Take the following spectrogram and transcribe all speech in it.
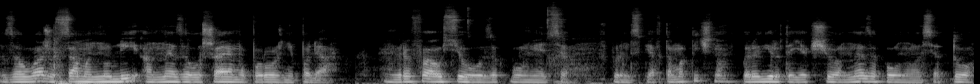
Зауважу саме нулі, а не залишаємо порожні поля. Графа усього заповнюється в принципі автоматично. Перевірте, якщо не заповнилося, то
